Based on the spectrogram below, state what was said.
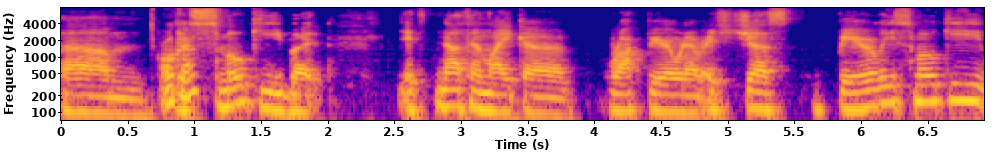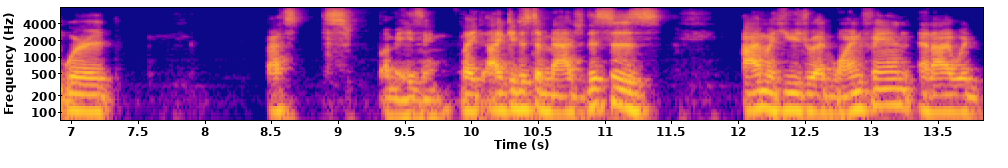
Um Okay. it's smoky but it's nothing like a rauchbier or whatever. It's just barely smoky. Where it, that's amazing. Like I could just imagine. This is. I'm a huge red wine fan, and I would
